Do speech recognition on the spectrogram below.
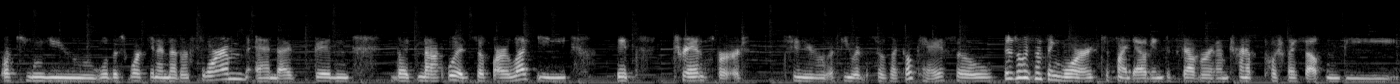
or can you? Will this work in another forum? And I've been like knock wood so far lucky. It's transferred to a few of them. So I was like, okay, so there's always something more to find out and discover, and I'm trying to push myself and be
